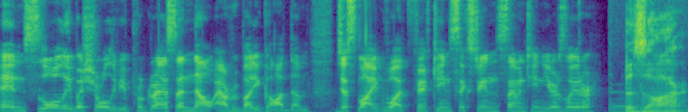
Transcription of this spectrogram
and slowly but surely we progressed and now everybody got them just like what 15 16 17 years later bizarre.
